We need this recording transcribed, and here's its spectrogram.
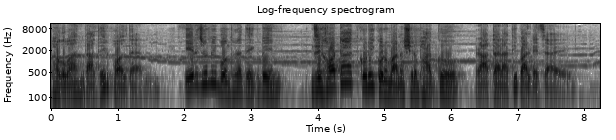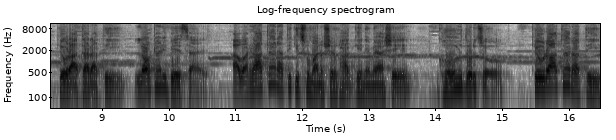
ভগবান তাদের ফল দেন। এর জন্যই বন্ধুরা দেখবেন যে হঠাৎ করেই কোনো মানুষের ভাগ্য রাতারাতি পাল্টে যায়। কেউ রাতারাতি লটারি পেয়ে যায়, আবার রাতারাতি কিছু মানুষের ভাগ্যে নেমে আসে ঘোর দুর্যোগ। কেউ রাতারাতি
